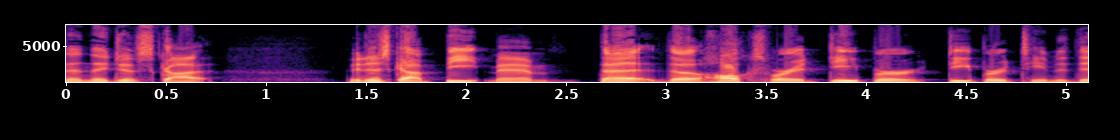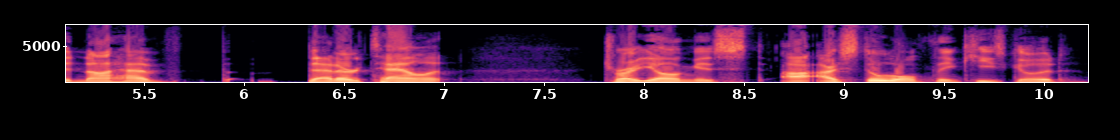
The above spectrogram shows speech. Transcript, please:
then they just got they just got beat, man the the Hawks were a deeper, deeper team that did not have better talent. Trae Young is. I, I still don't think he's good.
